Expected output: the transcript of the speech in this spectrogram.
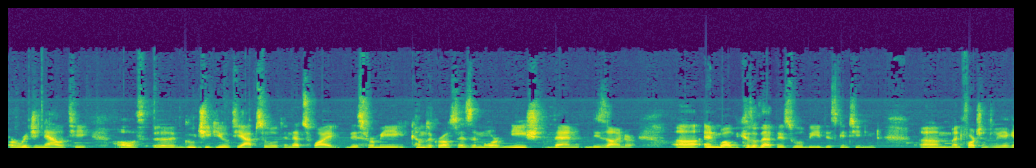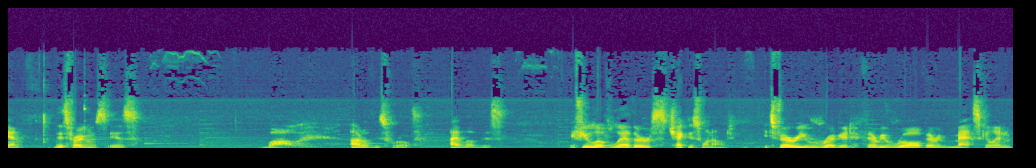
originality of uh, Gucci Guilty Absolute, and that's why this for me comes across as a more niche than designer. Uh, and well, because of that, this will be discontinued. Um, unfortunately, again, this fragrance is wow, out of this world. I love this. If you love leathers, check this one out. It's very rugged, very raw, very masculine.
